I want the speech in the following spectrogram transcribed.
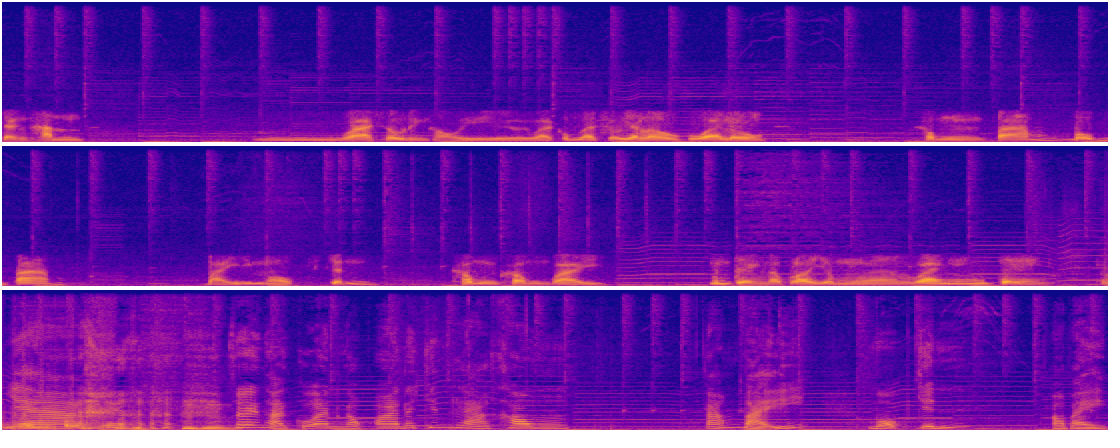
chân thành. Ừm, qua số điện thoại và cũng là số Zalo của ai luôn? 0848 719 007 Minh Tiền đọc lại dùm ờ, Quang nha Minh Tiền. Cảm Dạ. ơn chị nha. Số điện thoại của anh Ngọc Oai đó chính là 087 19 Ờ bậy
